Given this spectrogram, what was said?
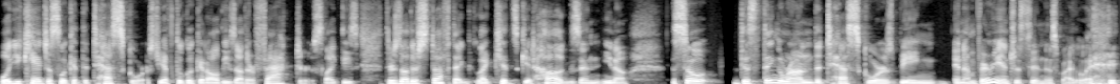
well, you can't just look at the test scores. You have to look at all these other factors. Like these, there's other stuff that like kids get hugs and you know. So this thing around the test scores being, and I'm very interested in this, by the way,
